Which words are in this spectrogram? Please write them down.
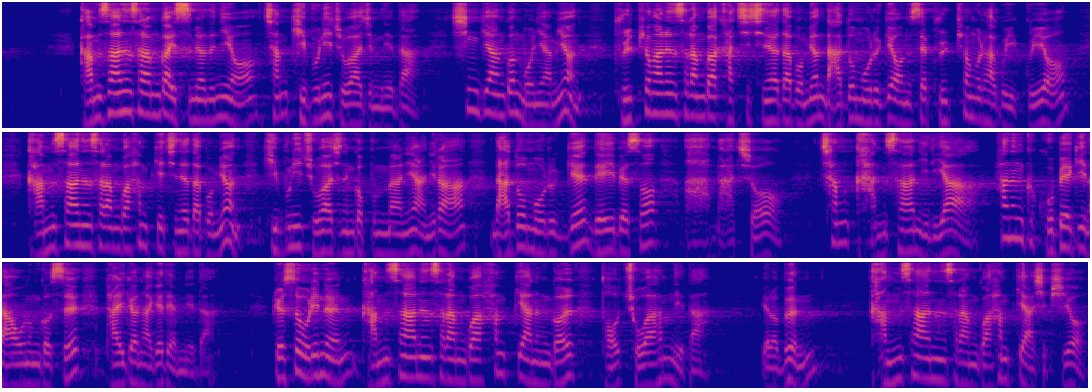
감사하는 사람과 있으면은요, 참 기분이 좋아집니다. 신기한 건 뭐냐면, 불평하는 사람과 같이 지내다 보면 나도 모르게 어느새 불평을 하고 있고요. 감사하는 사람과 함께 지내다 보면 기분이 좋아지는 것 뿐만이 아니라 나도 모르게 내 입에서 아, 맞아. 참 감사한 일이야 하는 그 고백이 나오는 것을 발견하게 됩니다. 그래서 우리는 감사하는 사람과 함께하는 걸 더 좋아합니다. 여러분, 감사하는 사람과 함께 하십시오.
